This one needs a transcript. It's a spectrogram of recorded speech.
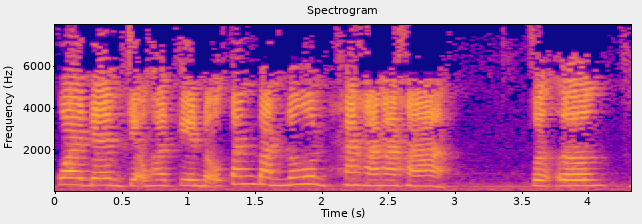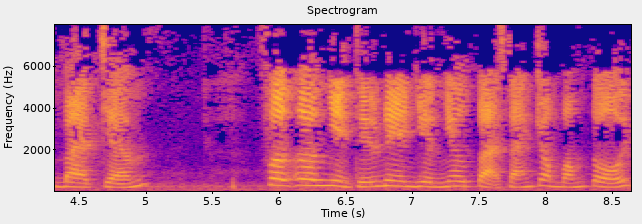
qua đêm chậu hoa kia nổ tan bành luôn. Ha ha ha ha. Phượng ương, bà chấm. Phượng ương nhìn thiếu niên dường như tỏa sáng trong bóng tối,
